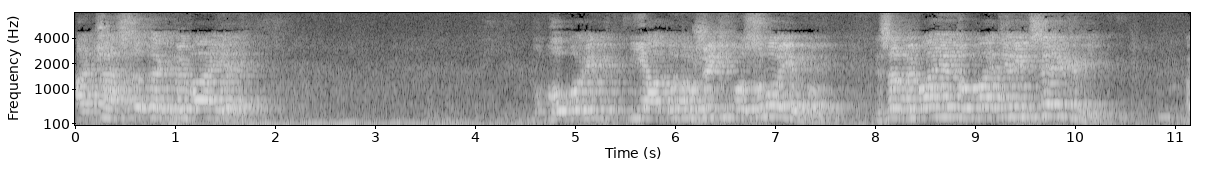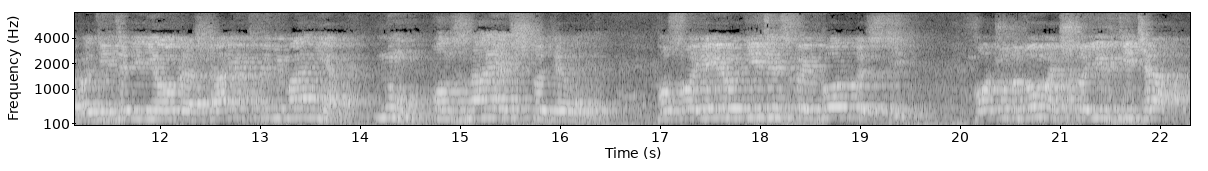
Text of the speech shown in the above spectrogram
а часто так бывает, говорит, я буду жить по-своему, забывает о матери церкви. Родители не обращают внимания. Ну, он знает, что делает. По своей родительской гордости хочут думать, что их дитя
